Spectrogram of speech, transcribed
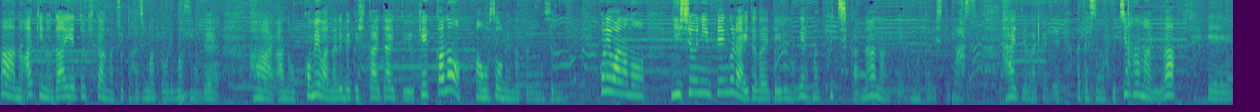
まあ、あの秋のダイエット期間がちょっと始まっておりますので、はい、あの米はなるべく控えたいという結果の、まあ、おそうめんだったりもするのでこれはあの2週に1遍ぐらい頂いているので、まあ、プチかななんて思ったりしてます。はいというわけで私のプチハマりは、えー、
